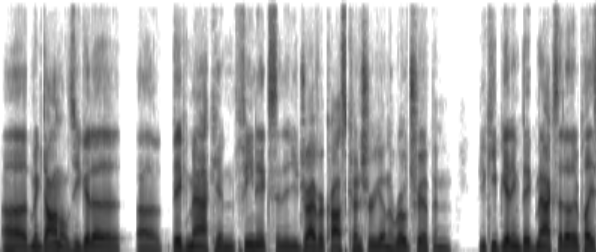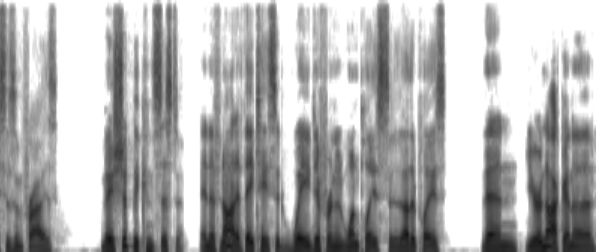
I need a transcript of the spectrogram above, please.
Uh, McDonald's, you get a, a Big Mac in Phoenix and then you drive across country on a road trip and you keep getting Big Macs at other places and fries. They should be consistent. And if not, if they tasted way different in one place to another place, then you're not going to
